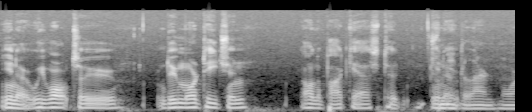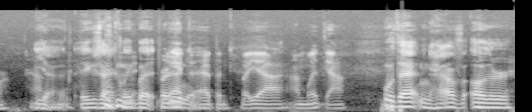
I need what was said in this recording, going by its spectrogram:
you know, we want to do more teaching on the podcast to, We you know, need to learn more. yeah, exactly. But for you that know, to happen. But yeah, I'm with you. with that and have other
